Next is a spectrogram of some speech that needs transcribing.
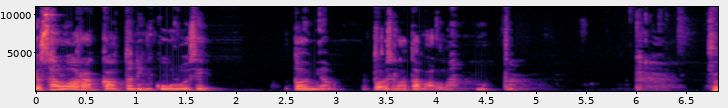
jos haluaa rakkautta, niin kuuluisi toimia toisella tavalla. Mutta Sä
